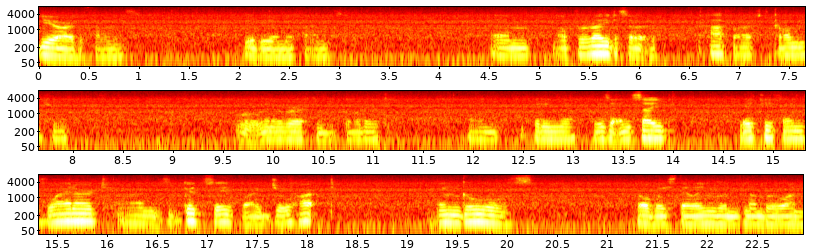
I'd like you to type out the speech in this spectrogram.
You are the fans. You're the only fans. Um, I'll provide a sort of half-arsed commentary whenever I can be bothered. Um, Mourinho plays it inside. Leite finds Leonard, and it's a good save by Joe Hart. In goals, probably still England number one.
